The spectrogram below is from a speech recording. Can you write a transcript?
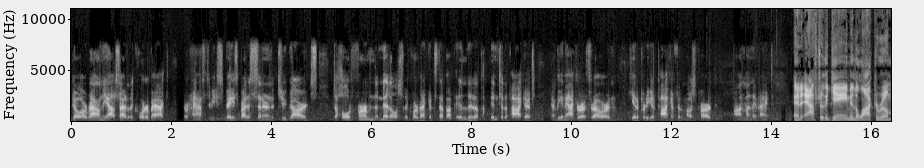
go around the outside of the quarterback, there has to be space by the center and the two guards to hold firm in the middle, so the quarterback can step up into the into the pocket and be an accurate thrower. And he had a pretty good pocket for the most part on Monday night. And after the game in the locker room,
